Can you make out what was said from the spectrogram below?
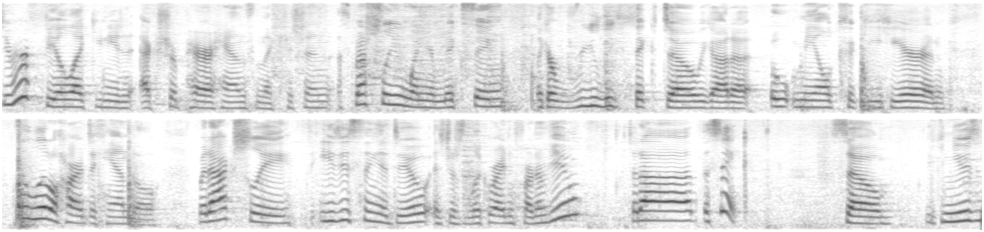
Do you ever feel like you need an extra pair of hands in the kitchen, especially when you're mixing like a really thick dough? We got an oatmeal cookie here and it's a little hard to handle. But actually, the easiest thing to do is just look right in front of you. Ta-da, the sink. So you can use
